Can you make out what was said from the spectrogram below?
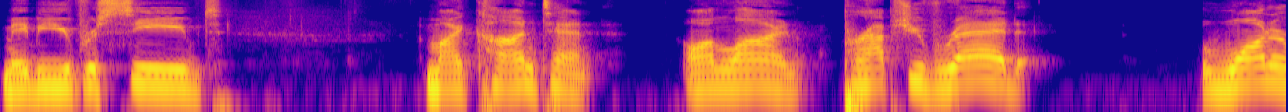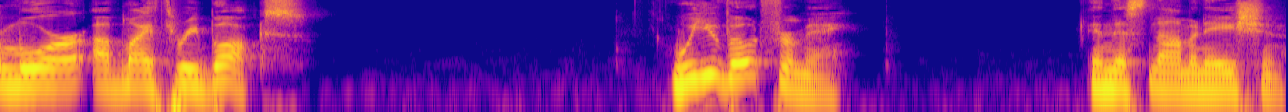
Maybe you've received my content online. Perhaps you've read one or more of my three books. Will you vote for me in this nomination?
